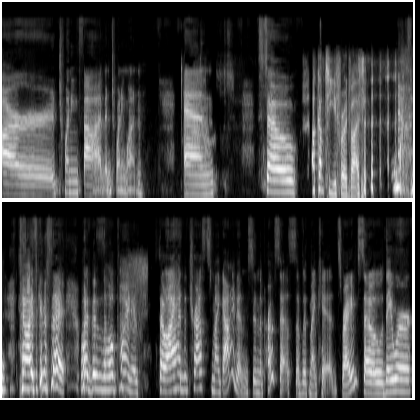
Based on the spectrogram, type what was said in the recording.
are 25 and 21. And so i'll come to you for advice no, no, I was going to say what this is the whole point is. So I had to trust my guidance in the process of with my kids, right? So they were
